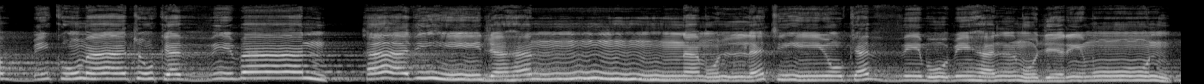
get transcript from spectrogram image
ربكما تكذبان؟ هذه جهنم التي يكذب بها المجرمون.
